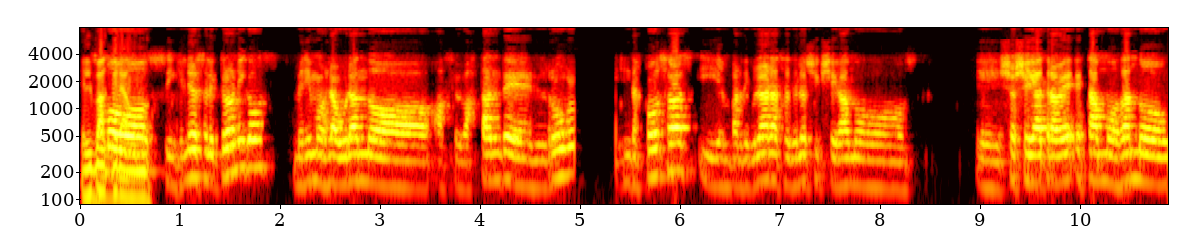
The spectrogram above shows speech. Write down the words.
el, background? Somos ingenieros electrónicos, venimos laburando hace bastante en el rubro, distintas cosas, y en particular a Satellogic llegamos, eh, yo llegué a través, estamos dando,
